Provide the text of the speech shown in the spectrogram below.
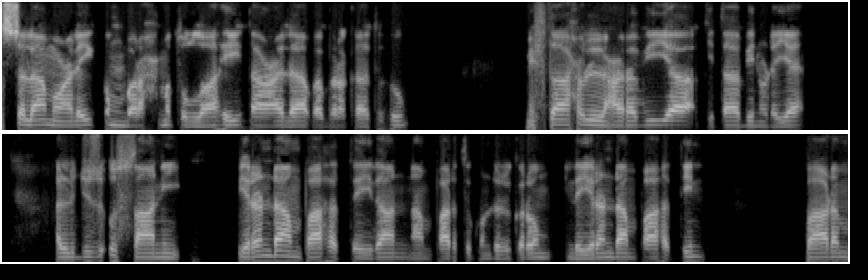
السلام عليكم ورحمة الله تعالى وبركاته மிஃப்தாஹுல் அரபியா கிதாபினுடைய அல் ஜுஸ் உஸ்ஸானி இரண்டாம் பாகத்தை தான் நாம் பார்த்து கொண்டிருக்கிறோம் இந்த இரண்டாம் பாகத்தின் பாடம்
